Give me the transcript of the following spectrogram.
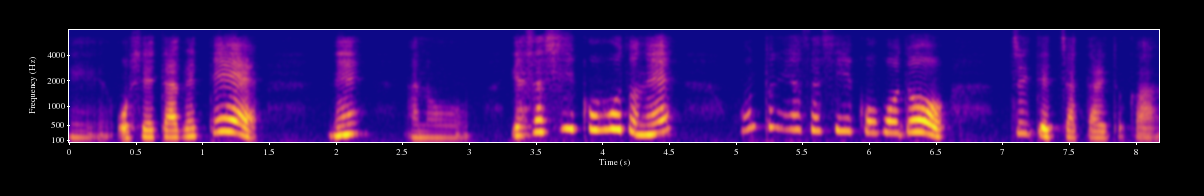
えー、教えてあげてねあの優しい子ほどね本当に優しい子ほどついてっちゃったりとか、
